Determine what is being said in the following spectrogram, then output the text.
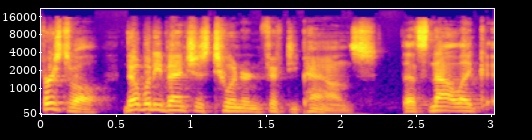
First of all, nobody benches 250 pounds. That's not like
